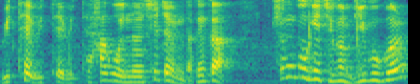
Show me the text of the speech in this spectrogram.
위태 위태 위태 하고 있는 실정입니다. 그러니까 중국이 지금 미국을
